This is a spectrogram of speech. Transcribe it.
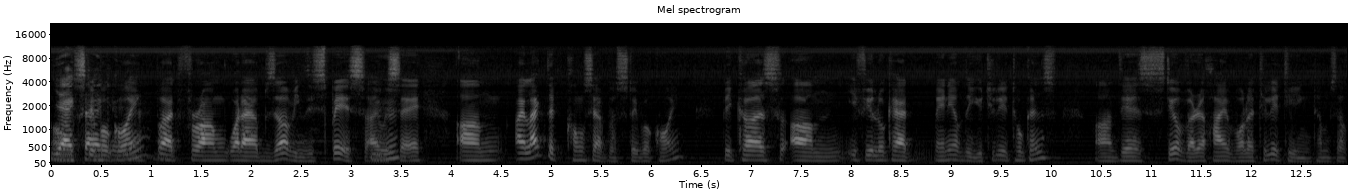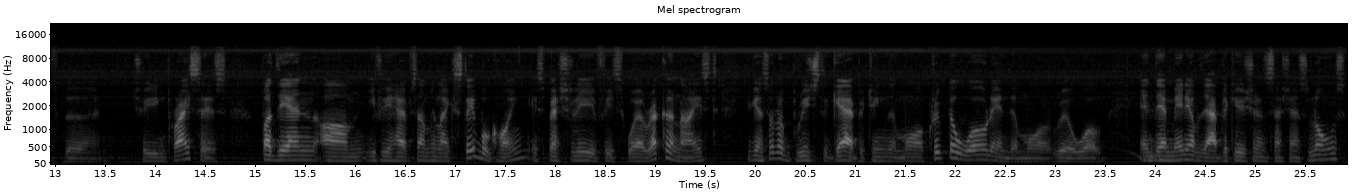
on yeah, exactly, stablecoin, yeah. but from what I observe in this space, mm -hmm. I would mm-hmm. say um, I like the concept of stablecoin because um, if you look at many of the utility tokens, uh, there's still very high volatility in terms of the trading prices. But then um, if you have something like stablecoin, especially if it's well recognized, you can sort of bridge the gap between the more crypto world and the more real world. Mm -hmm. And then many of the applications such as loans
